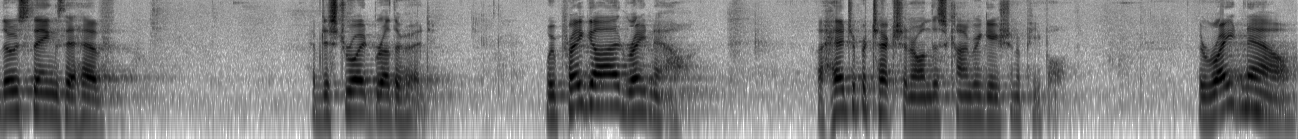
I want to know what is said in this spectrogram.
those things that have, have destroyed brotherhood. We pray, God, right now, a hedge of protection on this congregation of people. That right now,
